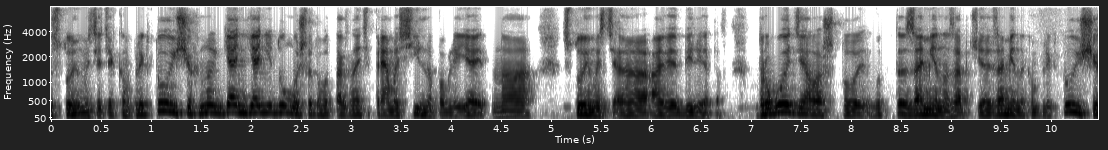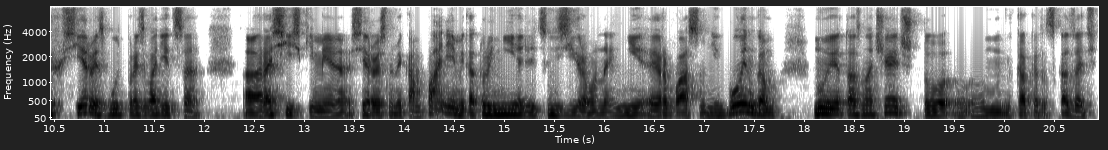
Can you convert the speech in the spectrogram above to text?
стоимость этих комплектующих, но я, я не думаю, что это вот так, знаете, прямо сильно повлияет на стоимость авиабилетов. Другое дело, что вот замена, замена комплектующих, сервис будет производиться российскими сервисными компаниями, которые не лицензированы ни Airbus, ни Boeing, ну, и это означает, что, как это сказать,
